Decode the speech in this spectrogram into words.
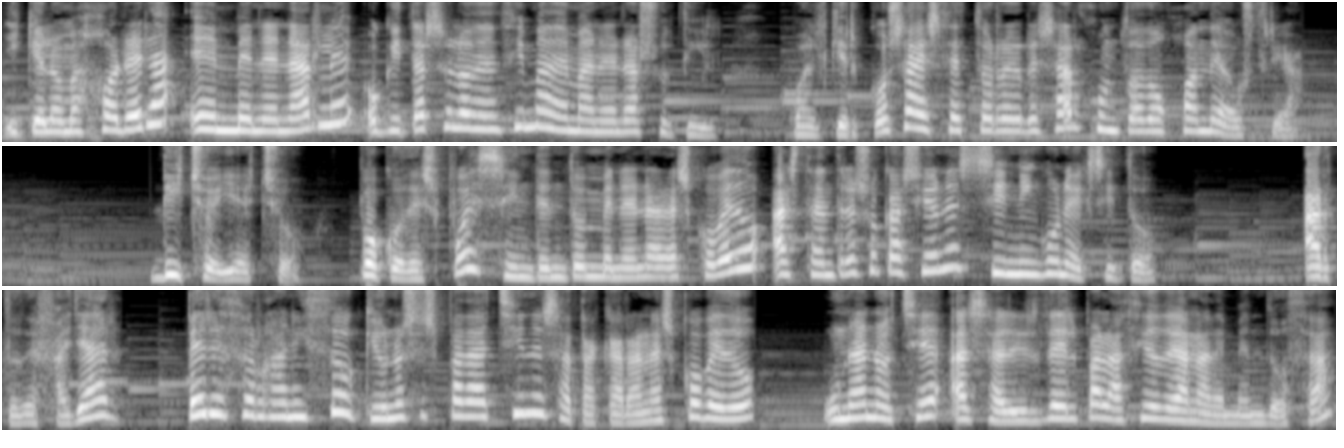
y que lo mejor era envenenarle o quitárselo de encima de manera sutil, cualquier cosa excepto regresar junto a don Juan de Austria. Dicho y hecho, poco después se intentó envenenar a Escobedo hasta en tres ocasiones sin ningún éxito. Harto de fallar, Pérez organizó que unos espadachines atacaran a Escobedo una noche al salir del palacio de Ana de Mendoza.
